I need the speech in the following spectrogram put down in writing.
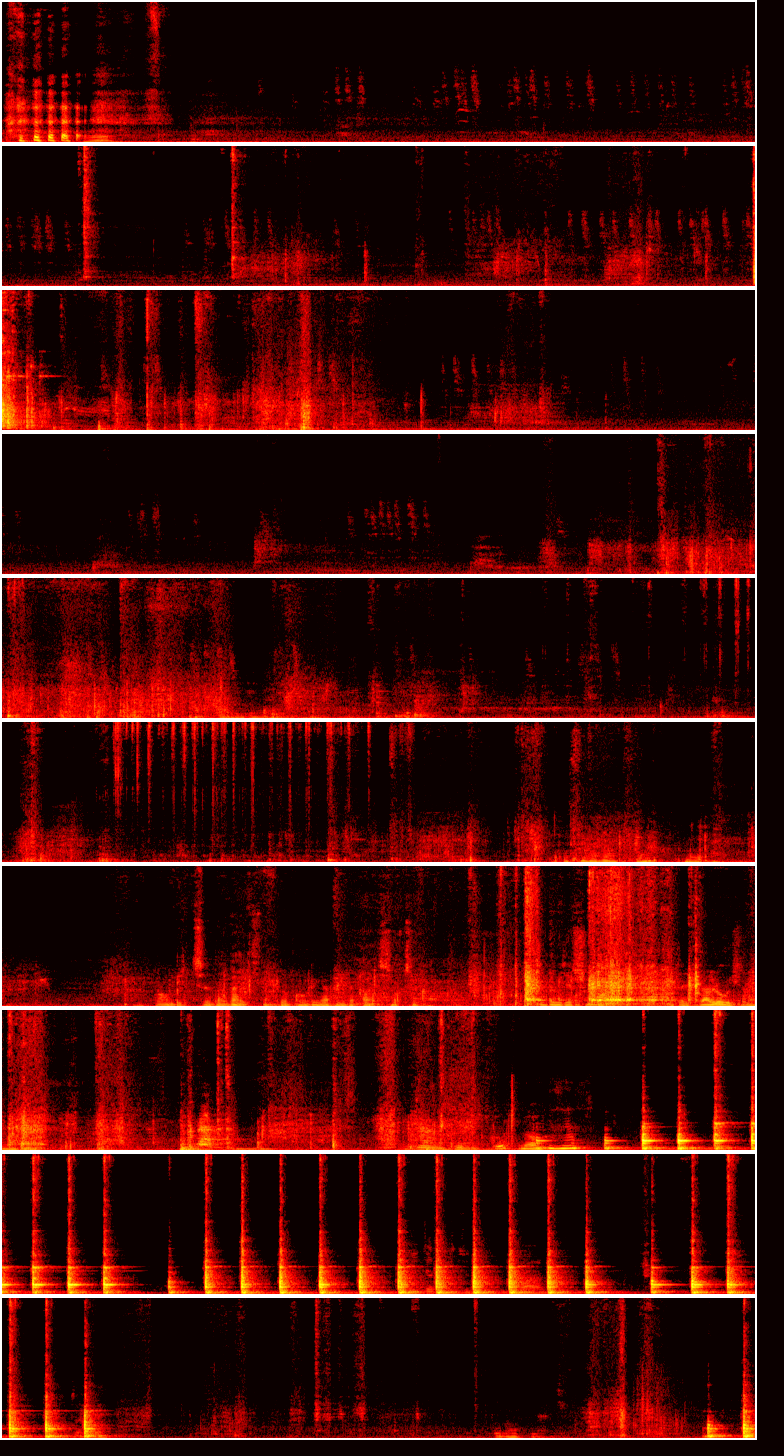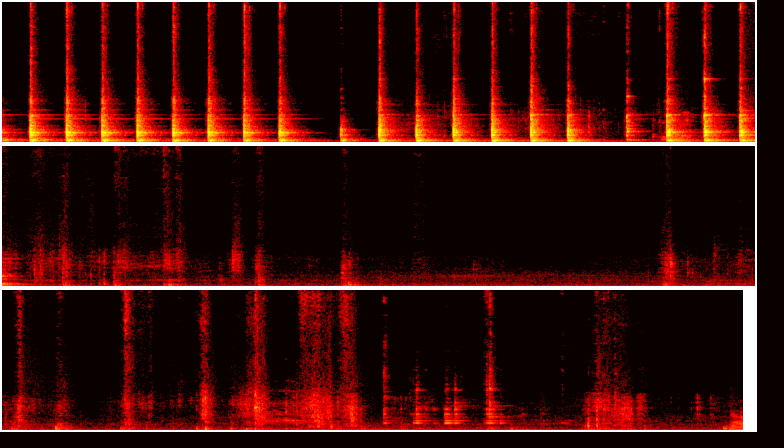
Trzeba wejść tam do góry, ja będę patrzył, czy, czy będzie szło. To jest za luźno. no będzie. No. Czekaj.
